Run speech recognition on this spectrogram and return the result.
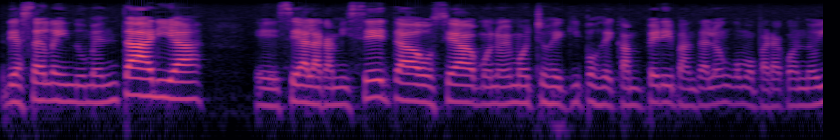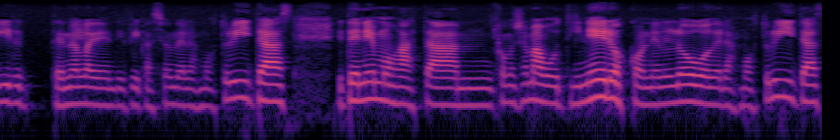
de hacer la indumentaria, eh, sea la camiseta o sea, bueno, hemos hecho equipos de campera y pantalón como para cuando ir, tener la identificación de las mostruitas. Eh, tenemos hasta, mm, ¿cómo se llama? Botineros con el logo de las mostruitas.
